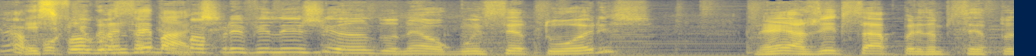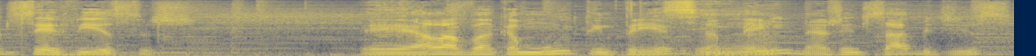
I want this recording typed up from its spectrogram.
É, Esse foi o grande você debate. Acaba privilegiando né, alguns setores. Né? A gente sabe, por exemplo, o setor de serviços é, alavanca muito emprego Sim. também, né? a gente sabe disso.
